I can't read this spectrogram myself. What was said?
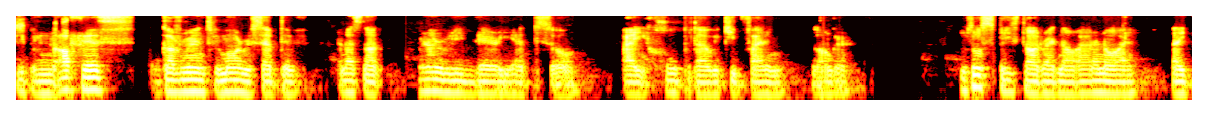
people in office, government to be more receptive, and that's not we're not really there yet. So I hope that we keep fighting longer. I'm so spaced out right now. I don't know why. Like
